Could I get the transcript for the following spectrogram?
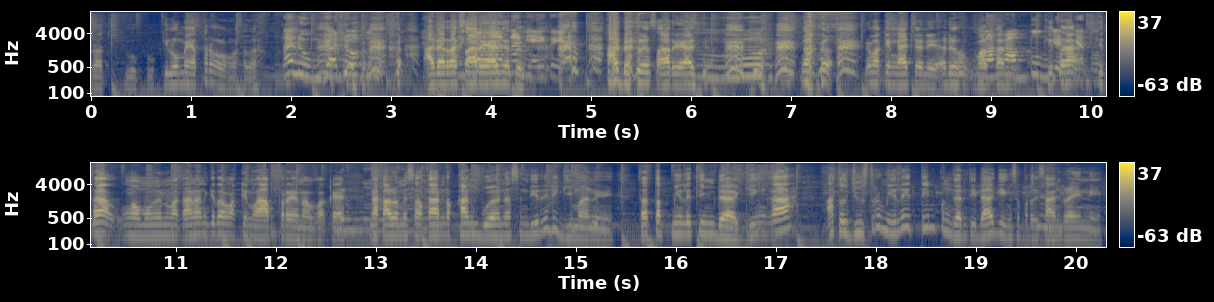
120 kilometer kalau nggak salah. Aduh enggak dong. Ada rest areanya tuh. ya itu ya. Ada rest areanya. Uh, ini makin ngaco nih. Aduh Pulang makan. kita kita ngomongin makanan kita makin lapar ya nampaknya. Nah kalau misalkan rekan buana sendiri nih gimana nih? Tetap milih tim daging kah? Atau justru milih tim pengganti daging seperti Hmm. Sandra ini?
